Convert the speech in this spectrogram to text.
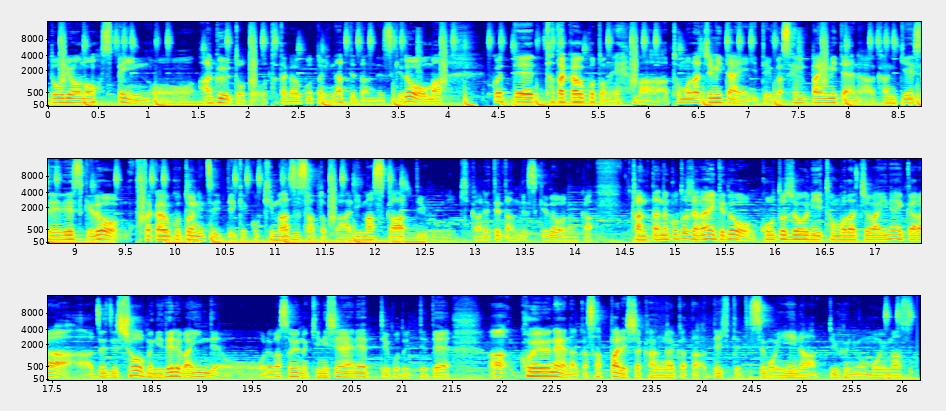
同僚のスペインのアグートと戦うことになってたんですけど、まあ、こうやって戦うことね、まあ、友達みたいというか先輩みたいな関係性ですけど、戦うことについて結構気まずさとかありますかっていう風に聞かれてたんですけど、なんか簡単なことじゃないけど、コート上に友達はいないから、全然勝負に出ればいいんだよ。俺はそういうの気にしないねっていうこと言っててあこういうねなんかさっぱりした考え方できててすごいいいなっていうふうに思います。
